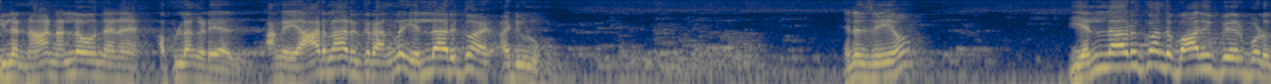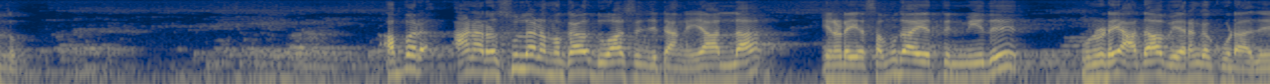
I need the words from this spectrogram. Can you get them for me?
இல்லை நான் நல்லவன் தானே. அப்படிலாம் கிடையாது. அங்கே யாரெல்லாம் இருக்கிறாங்களோ எல்லாருக்கும் அடி விழுகும் என்ன செய்யும்? எல்லாருக்கும் அந்த பாதிப்பு ஏற்படுத்தும். அப்போ ஆனால் ரசூல்லா நமக்காக துவா செஞ்சுட்டாங்க. யா அல்லாஹ் என்னுடைய சமுதாயத்தின் மீது உன்னுடைய அதாப் இறங்கக்கூடாது.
